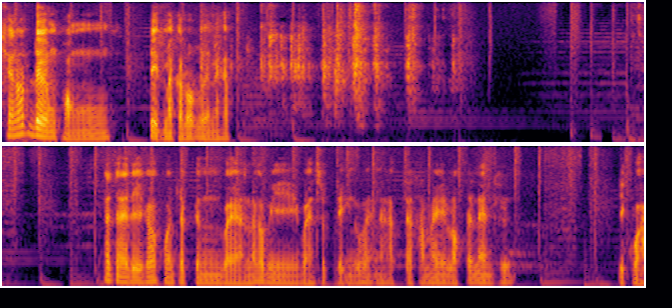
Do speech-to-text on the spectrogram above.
ใช้น็อตเดิมของติดมากับรถเลยนะครับ ถ้าใจดีก็ควรจะเป็นแหวนแล้วก็มีแหวนสปริงด้วยนะครับ จะทำให้ล็อกได้แน่นขึ้น ดีกว่า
